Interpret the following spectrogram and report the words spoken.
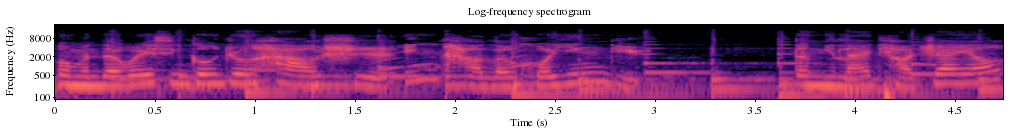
我们的微信公众号是“樱桃乐活英语”，等你来挑战哟。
